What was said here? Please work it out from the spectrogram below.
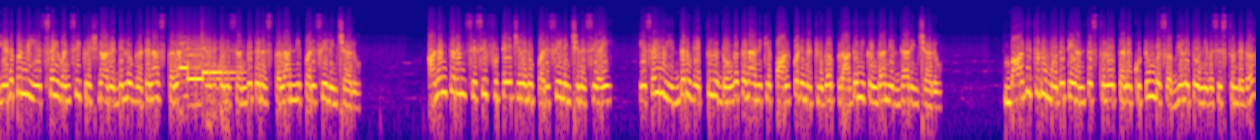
Edapalli SI Vamshi కృష్ణారెడ్డిలు ఘటనా స్థలానికి చేరుకుని సంఘటన స్థలాన్ని పరిశీలించారు. అనంతరం సిసి ఫుటేజ్లను పరిశీలించిన సిఐ ఎస్ఐలు ఇద్దరు వ్యక్తులు దొంగతనానికి పాల్పడినట్లుగా ప్రాథమికంగా నిర్ధారించారు. బాధితుడు మొదటి అంతస్తులో తన కుటుంబ సభ్యులతో నివసిస్తుండగా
